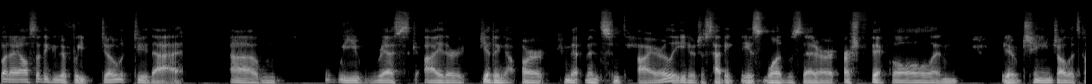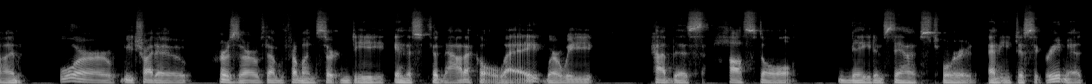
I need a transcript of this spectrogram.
But I also think that if we don't do that, um, we risk either giving up our commitments entirely, you know, just having these ones that are, are fickle and, you know, change all the time, or we try to preserve them from uncertainty in this fanatical way where we have this hostile negative stance toward any disagreement.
